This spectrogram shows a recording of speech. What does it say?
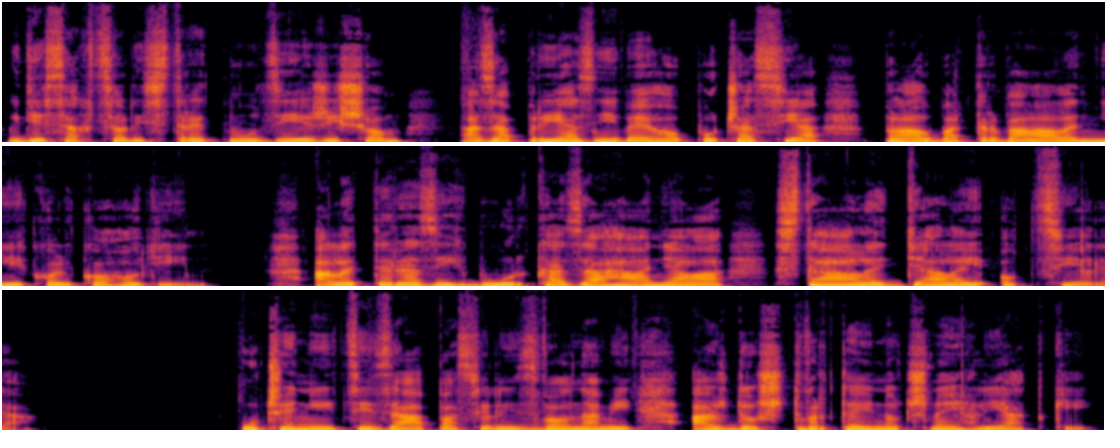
kde sa chceli stretnúť s Ježišom a za priaznivého počasia plavba trvala len niekoľko hodín. Ale teraz ich búrka zaháňala stále ďalej od cieľa. Učeníci zápasili s vlnami až do štvrtej nočnej hliadky.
